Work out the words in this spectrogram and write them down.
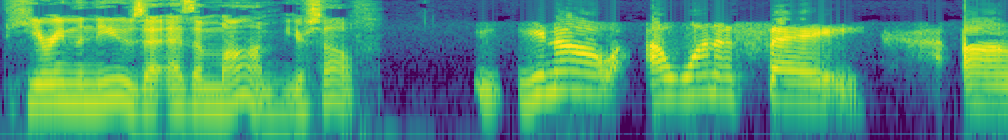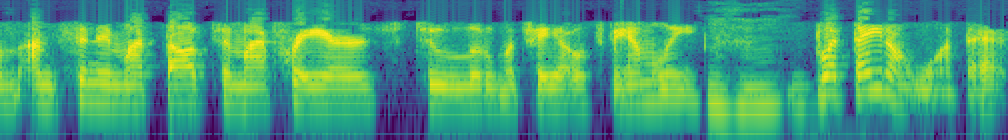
hearing the news as a mom yourself? You know, I want to say um, I'm sending my thoughts and my prayers to little Mateo's family, mm-hmm. but they don't want that.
